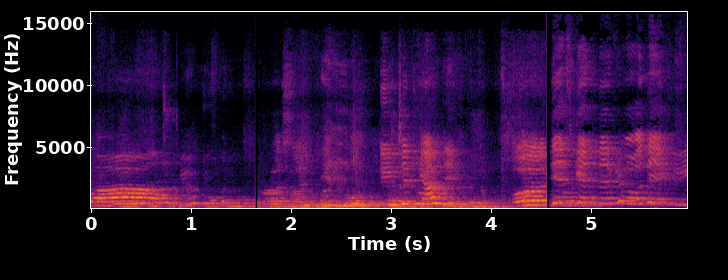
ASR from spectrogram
वाह टीचर क्या देख रहे और इसके अंदर की वो देख रही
